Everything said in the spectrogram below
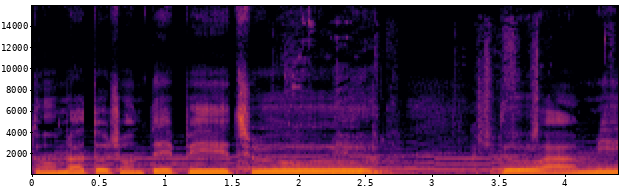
তোমরা তো শুনতে পেয়েছ। তো আমি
